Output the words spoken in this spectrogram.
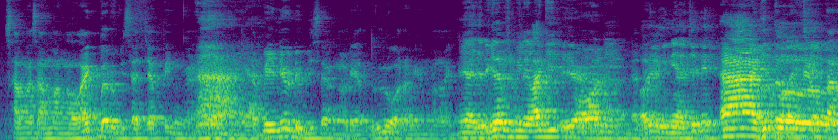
sama-sama nge-like baru bisa chatting kan. Ah, iya. Tapi ini udah bisa ngeliat dulu orang yang nge-like. Ya, jadi kita bisa milih lagi. Iya. Oh, nih. Oh yang ini aja deh. Ah, gitu. Filter,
